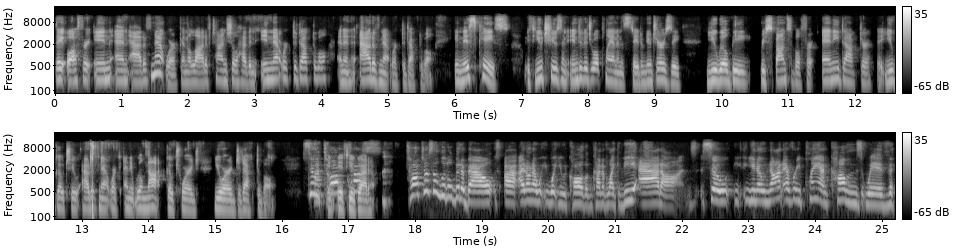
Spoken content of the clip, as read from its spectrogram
they offer in and out of network. And a lot of times you'll have an in network deductible and an out of network deductible. In this case, if you choose an individual plan in the state of New Jersey, you will be responsible for any doctor that you go to out of network and it will not go towards your deductible. So if you got it talk to us a little bit about uh, i don't know what you, what you would call them kind of like the add-ons. So you know not every plan comes with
